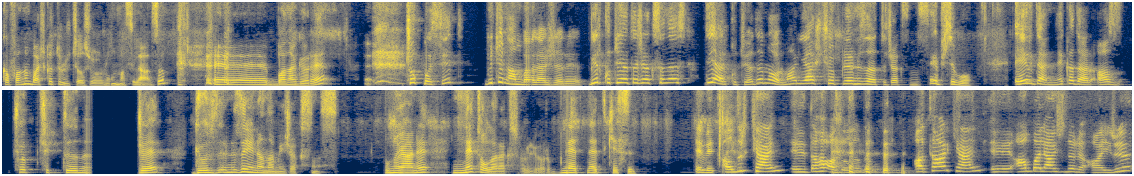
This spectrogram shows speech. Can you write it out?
kafanın başka türlü çalışıyor olması lazım e, bana göre. E, çok basit. Bütün ambalajları bir kutuya atacaksınız, diğer kutuya da normal yaş çöplerinizi atacaksınız. Hepsi bu. Evden ne kadar az çöp çıktığını gözlerinize inanamayacaksınız. Bunu yani net olarak söylüyorum. Net net kesin. Evet alırken e, daha az alalım. Atarken e, ambalajları ayrı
